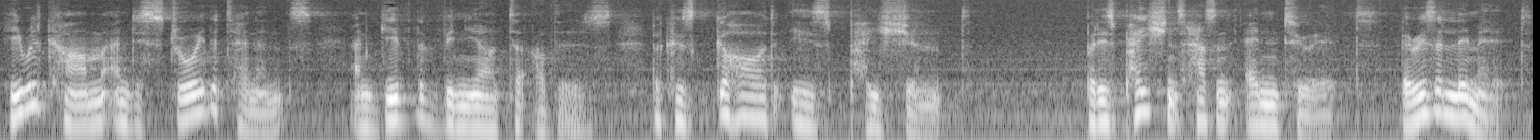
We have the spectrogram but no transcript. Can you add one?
He will come and destroy the tenants and give the vineyard to others because God is patient. But his patience has an end to it, there is a limit.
